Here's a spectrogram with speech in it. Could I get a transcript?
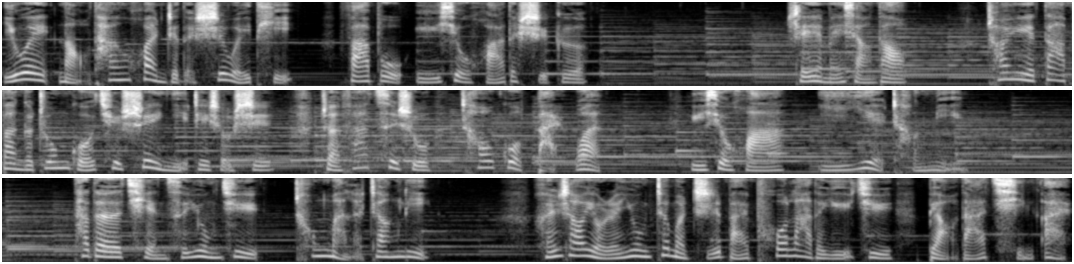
一位脑瘫患者的诗为题。发布余秀华的诗歌，谁也没想到，穿越大半个中国去睡你这首诗，转发次数超过百万，余秀华一夜成名。他的遣词用句充满了张力，很少有人用这么直白泼辣的语句表达情爱。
